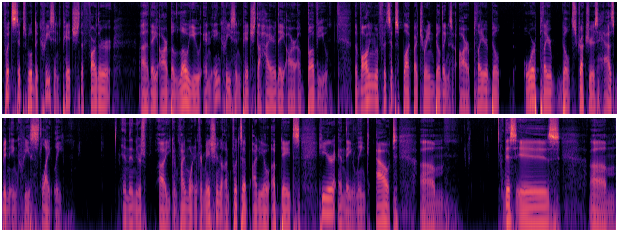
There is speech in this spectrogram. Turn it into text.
Footsteps will decrease in pitch the farther uh, they are below you and increase in pitch the higher they are above you. The volume of footsteps blocked by terrain buildings are player built or player built structures has been increased slightly and then there's uh, you can find more information on footstep audio updates here and they link out um, this is um,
